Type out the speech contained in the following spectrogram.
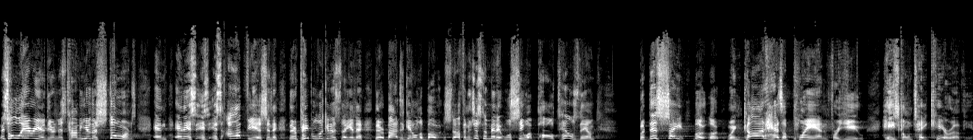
This whole area during this time of year, there's storms. And, and it's, it's, it's obvious. And there are people looking at this thing and they're, they're about to get on the boat and stuff. And in just a minute, we'll see what Paul tells them. But this say, look, look, when God has a plan for you, He's going to take care of you.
